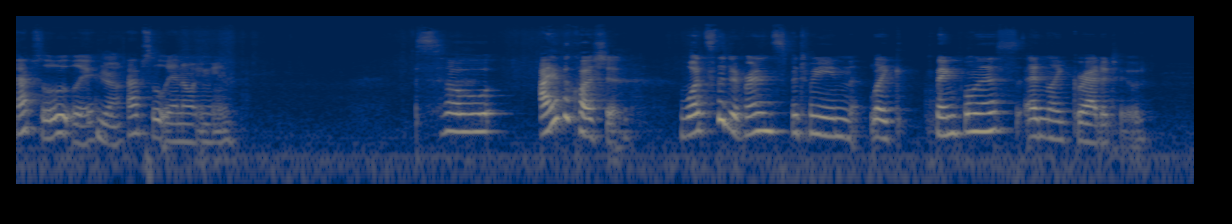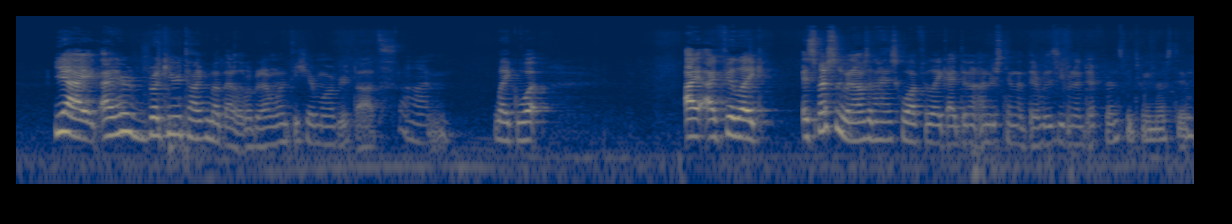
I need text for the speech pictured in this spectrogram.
absolutely Yeah. absolutely i know what you mean so i have a question what's the difference between like thankfulness and like gratitude Yeah, I, I heard Brooke. You were talking about that a little bit. I wanted to hear more of your thoughts on, like, what. I I feel like, especially when I was in high school, I feel like I didn't understand that there was even a difference between those two.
